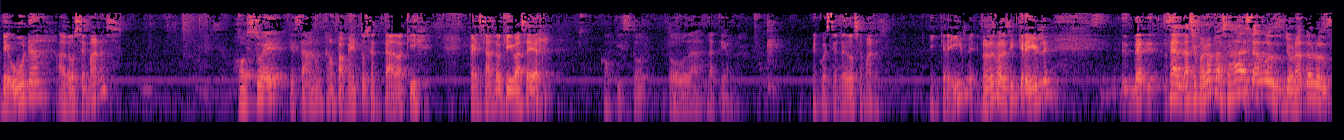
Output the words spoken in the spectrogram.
de una a dos semanas, Josué, que estaba en un campamento sentado aquí, pensando que iba a hacer, conquistó toda la tierra. En cuestión de dos semanas. Increíble. ¿No les parece increíble? o sea, la semana pasada estábamos llorando los,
